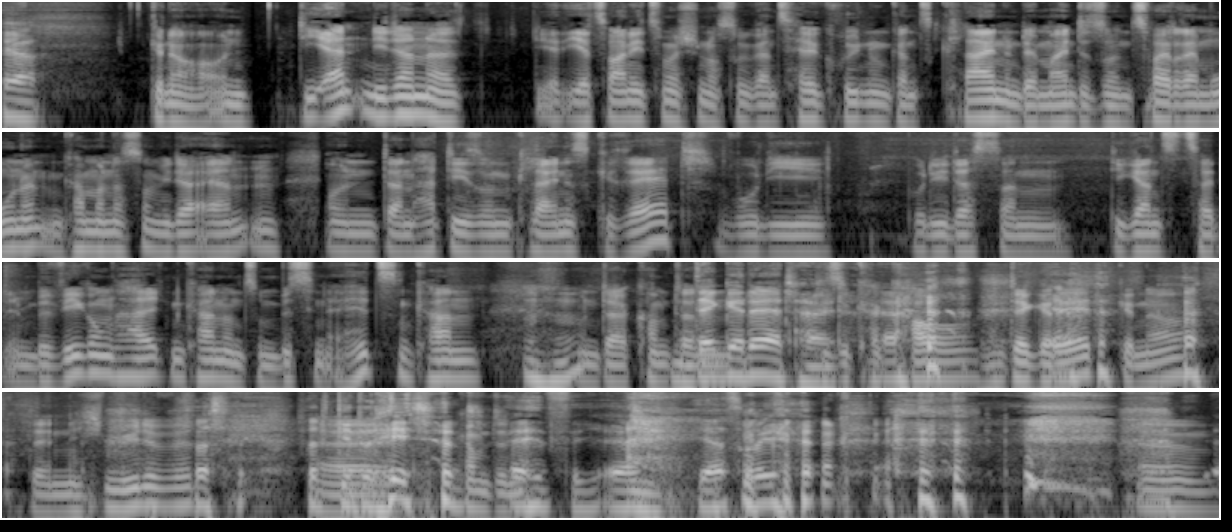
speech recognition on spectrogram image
ja. genau. Und die ernten die dann halt Jetzt waren die zum Beispiel noch so ganz hellgrün und ganz klein und der meinte, so in zwei, drei Monaten kann man das dann wieder ernten. Und dann hat die so ein kleines Gerät, wo die wo die das dann die ganze Zeit in Bewegung halten kann und so ein bisschen erhitzen kann. Mhm. Und da kommt dann der Gerät halt. diese Kakao, der Gerät, ja. genau, der nicht müde wird. Was, was gedreht äh, und erhitzt sich. Ja, ja sorry. ähm,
